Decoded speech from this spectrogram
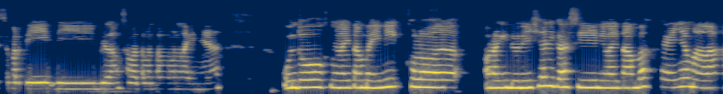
seperti dibilang sama teman-teman lainnya. Untuk nilai tambah ini kalau orang Indonesia dikasih nilai tambah kayaknya malah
